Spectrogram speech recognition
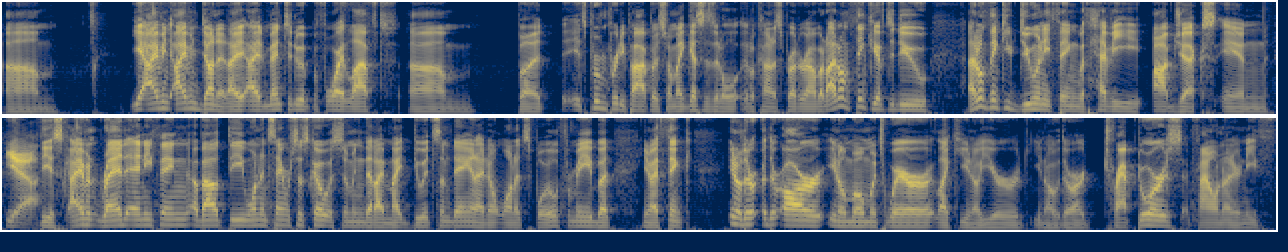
um, yeah, I haven't I haven't done it. I, I had meant to do it before I left, um, but it's proven pretty popular. So my guess is it'll it'll kind of spread around. But I don't think you have to do. I don't think you do anything with heavy objects in Yeah. the. I haven't read anything about the one in San Francisco, assuming that I might do it someday, and I don't want it spoiled for me. But you know, I think you know there there are you know moments where like you know you're you know there are trap doors found underneath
